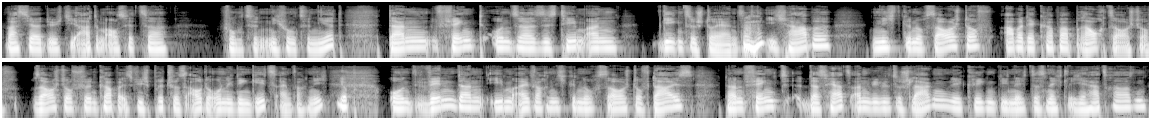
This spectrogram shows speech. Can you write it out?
was ja durch die Atemaussetzer funktio nicht funktioniert, dann fängt unser System an, gegenzusteuern. Sagt, Mhm. ich habe nicht genug Sauerstoff, aber der Körper braucht Sauerstoff. Sauerstoff für den Körper ist wie Sprit fürs Auto, ohne den geht's einfach nicht. Jupp. Und wenn dann eben einfach nicht genug Sauerstoff da ist, dann fängt das Herz an, wie will zu schlagen. Wir kriegen die, das nächtliche Herzrasen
